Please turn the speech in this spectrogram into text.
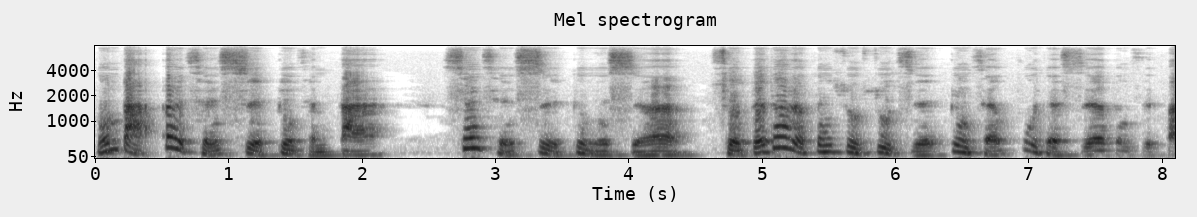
我们把二乘四变成八，三乘四变成十二，所得到的分数数值变成负的十二分之八。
